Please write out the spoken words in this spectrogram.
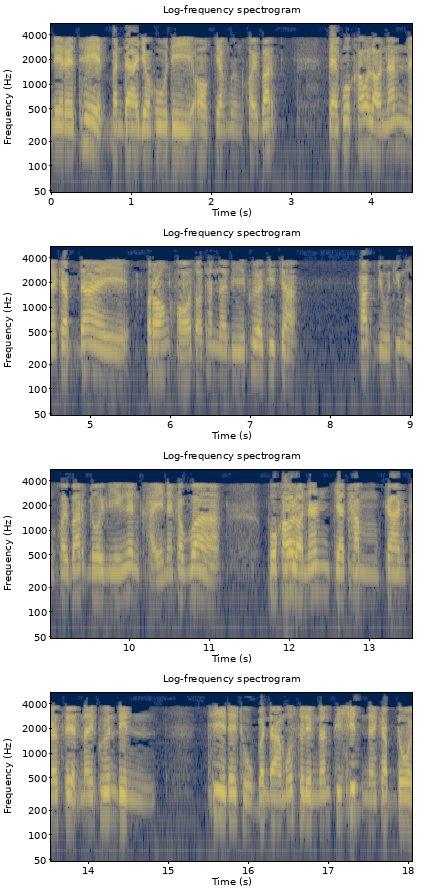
เนรเทศบรรดายาฮูดีออกจากเมืองคอยบัตแต่พวกเขาเหล่านั้นนะครับ ได้ร้องขอต่อท่านนาบีเพื่อที่จะพักอยู่ที่เมืองคอยบัตโดยมีเงื่อนไขนะครับว่า พวกเขาเหล่านั้นจะทำการเกษตรในพื้นดินที่ได้ถูกบรรดามุสลิมนั้นพิชิตนะครับ โดย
